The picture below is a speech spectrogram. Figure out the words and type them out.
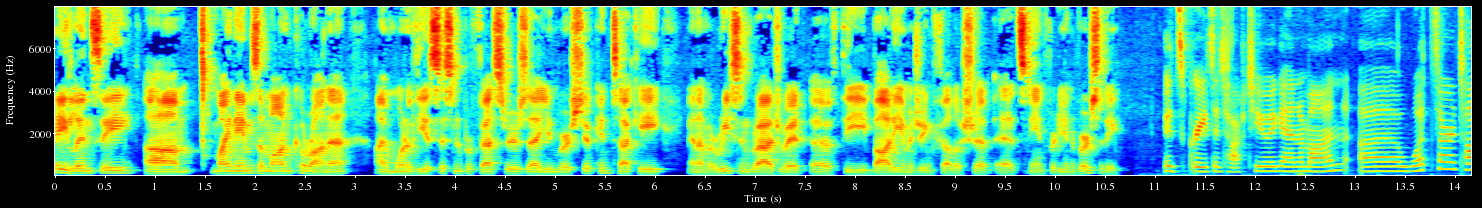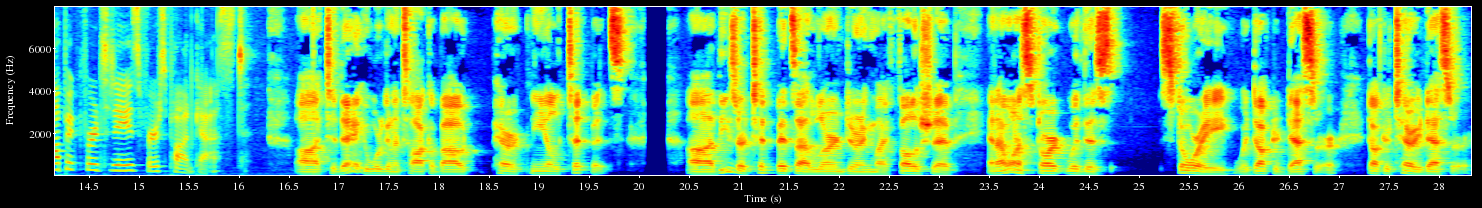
Hey, Lindsay. Um, my name is Aman Khurana. I'm one of the assistant professors at University of Kentucky, and I'm a recent graduate of the Body Imaging Fellowship at Stanford University. It's great to talk to you again, Aman. Uh, what's our topic for today's first podcast? Uh, today, we're going to talk about peritoneal tidbits. Uh, these are tidbits I learned during my fellowship, and I want to start with this story with Dr. Desser, Dr. Terry Desser.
